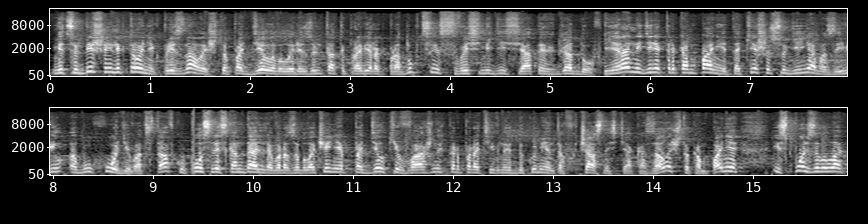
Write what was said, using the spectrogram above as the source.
Mitsubishi Electronic призналась, что подделывала результаты проверок продукции с 80-х годов. Генеральный директор компании Такеши Сугияма заявил об уходе в отставку после скандального разоблачения подделки важных корпоративных документов. В частности, оказалось, что компания использовала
